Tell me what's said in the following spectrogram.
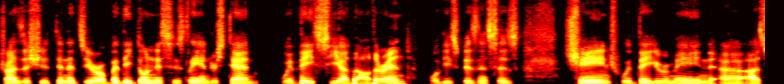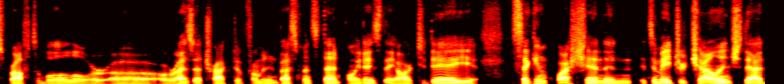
transition to net zero, but they don't necessarily understand would they see at the other end? Will these businesses change? Would they remain uh, as profitable or uh, or as attractive from an investment standpoint as they are today? Second question, and it's a major challenge that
